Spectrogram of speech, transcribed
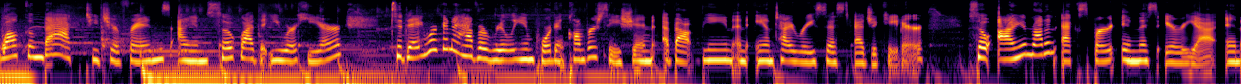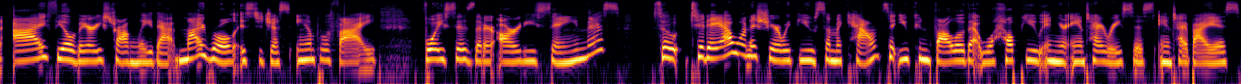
Welcome back, teacher friends. I am so glad that you are here. Today, we're going to have a really important conversation about being an anti racist educator. So, I am not an expert in this area, and I feel very strongly that my role is to just amplify voices that are already saying this so, today I want to share with you some accounts that you can follow that will help you in your anti racist, anti bias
